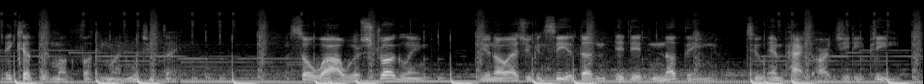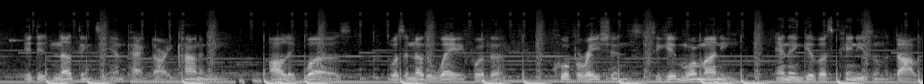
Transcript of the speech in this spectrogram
They kept that motherfucking money. What you think? So while we're struggling, you know, as you can see, it doesn't it did nothing to impact our GDP. It did nothing to impact our economy. All it was was another way for the corporations to get more money and then give us pennies on the dollar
